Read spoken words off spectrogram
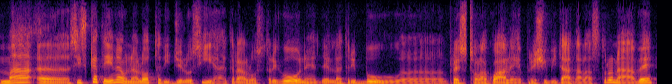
ma eh, si scatena una lotta di gelosia tra lo stregone della tribù eh, presso la quale è precipitata l'astronave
